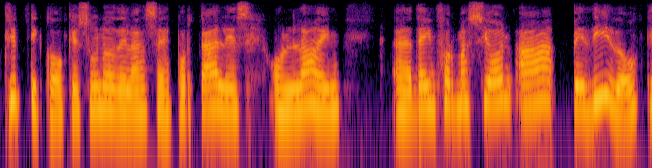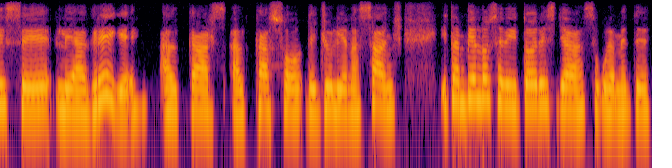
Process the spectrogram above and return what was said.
Críptico, que es uno de los portales online eh, de información ha pedido que se le agregue al, al caso de Julian Assange. Y también los editores, ya seguramente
